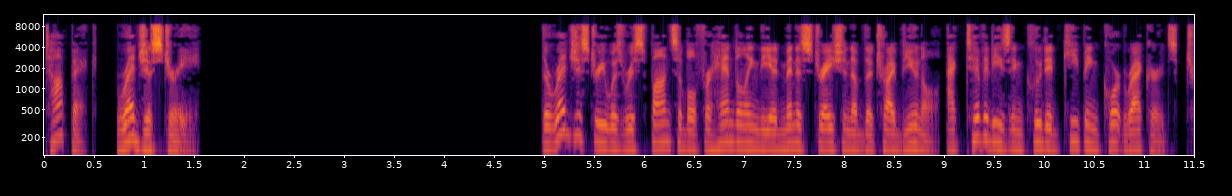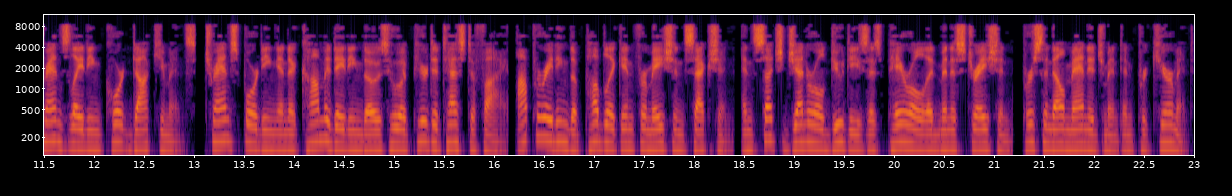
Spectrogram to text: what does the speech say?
Topic: Registry. The registry was responsible for handling the administration of the tribunal. Activities included keeping court records, translating court documents, transporting and accommodating those who appear to testify, operating the public information section, and such general duties as payroll administration, personnel management, and procurement.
